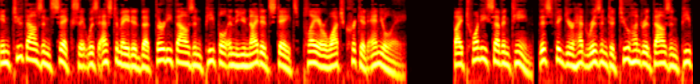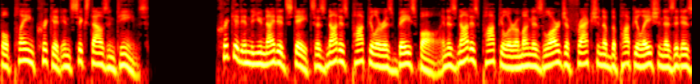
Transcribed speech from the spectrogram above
In 2006 it was estimated that 30,000 people in the United States play or watch cricket annually. By 2017, this figure had risen to 200,000 people playing cricket in 6,000 teams. Cricket in the United States is not as popular as baseball and is not as popular among as large a fraction of the population as it is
